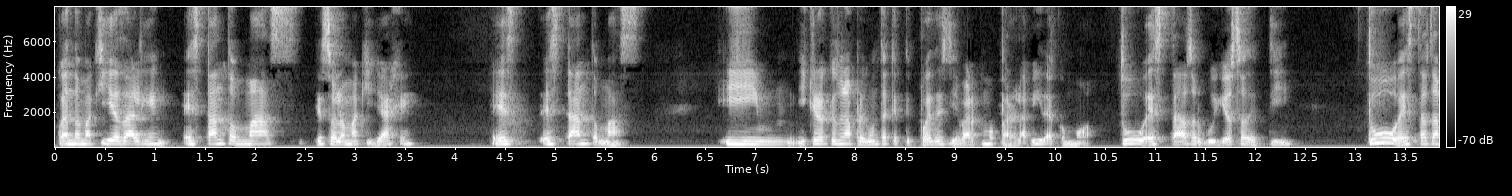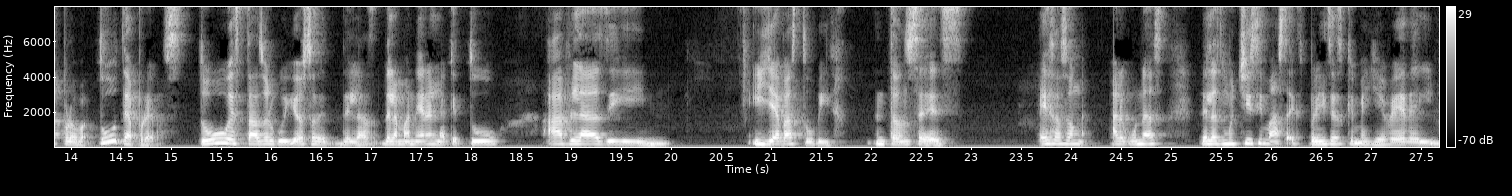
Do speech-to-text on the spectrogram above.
cuando maquillas a alguien es tanto más que solo maquillaje, es, es tanto más. Y, creo que es una pregunta que te puedes llevar como para la vida, como tú estás orgulloso de ti, tú estás aprobado, tú te apruebas, tú estás orgulloso de, la, de la manera en la que tú hablas y, y llevas tu vida. Entonces, esas son algunas de las muchísimas experiencias que me llevé del,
